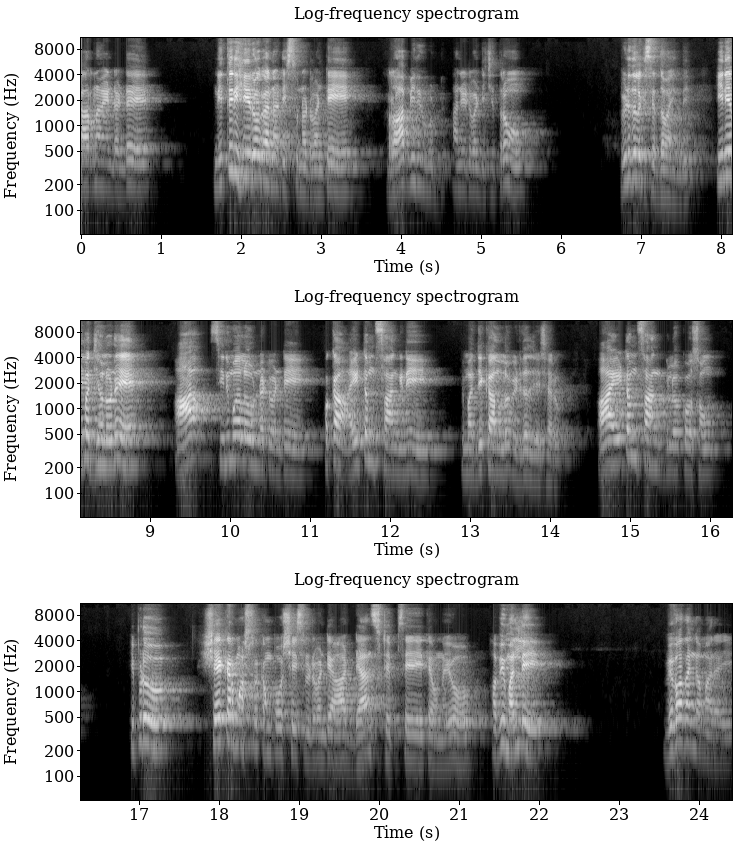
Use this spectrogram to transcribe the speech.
కారణం ఏంటంటే నితిన్ హీరోగా నటిస్తున్నటువంటి రాబిన్ హుడ్ అనేటువంటి చిత్రం విడుదలకు సిద్ధమైంది. ఈ నేపథ్యంలోనే ఆ సినిమాలో ఉన్నటువంటి ఒక ఐటమ్ సాంగ్ని ఈ మధ్యకాలంలో విడుదల చేశారు. ఆ ఐటమ్ సాంగ్లో కోసం ఇప్పుడు శేఖర్ మాస్టర్ కంపోజ్ చేసినటువంటి ఆ డ్యాన్స్ స్టెప్స్ ఏవైతే ఉన్నాయో అవి మళ్ళీ వివాదంగా మారాయి.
